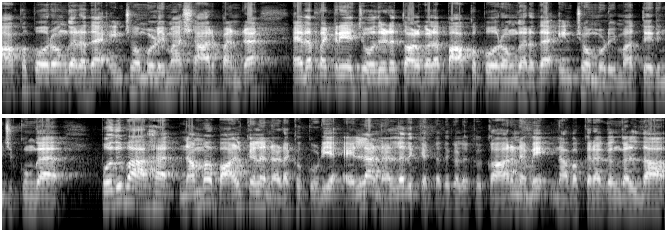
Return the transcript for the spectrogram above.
பார்க்க போகிறோங்கிறத இன்ட்ரோ மூலிமா ஷேர் பண்ணுறேன் எதை பற்றிய ஜோதிட தாள்களை பார்க்க போகிறோங்கிறத இன்ட்ரோ மூலிமா தெரிஞ்சுக்குங்க. பொதுவாக நம்ம வாழ்க்கையில் நடக்கக்கூடிய எல்லா நல்லது கெட்டதுகளுக்கு காரணமே நவக்கிரகங்கள் தான்.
